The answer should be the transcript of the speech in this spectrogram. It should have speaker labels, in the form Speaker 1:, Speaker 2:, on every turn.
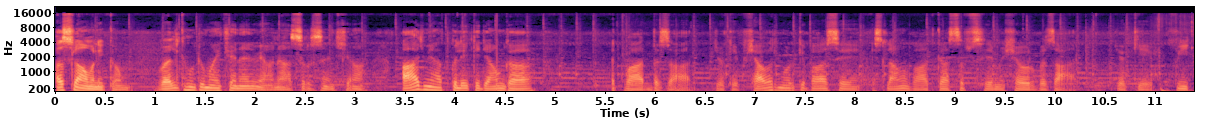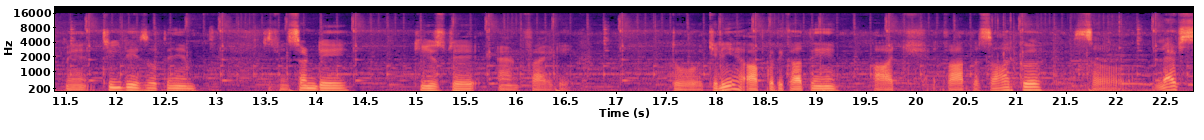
Speaker 1: अस्सलाम वालेकुम welcome to my channel, मैं नासर हुसैन शाह। आज मैं आपको लेके जाऊँगा अखबार बाज़ार, जो कि पेशावर मोड़ के पास है, इस्लामाबाद का सबसे मशहूर बाज़ार, जो कि वीक में थ्री डेज़ होते हैं, जिसमें संडे ट्यूसडे एंड फ्राइडे तो चलिए, आपको दिखाते हैं आज अखबार बाज़ार को। So let's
